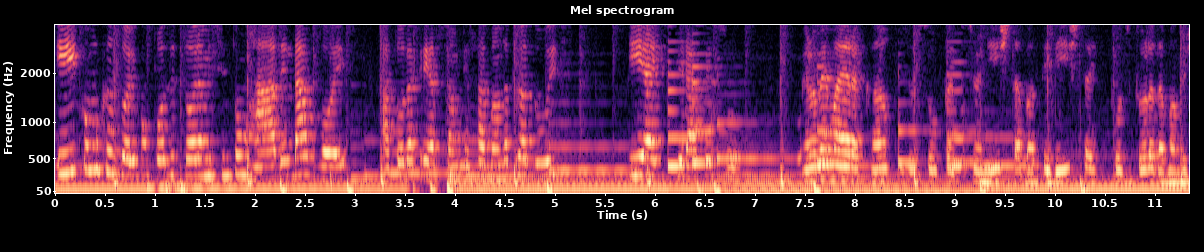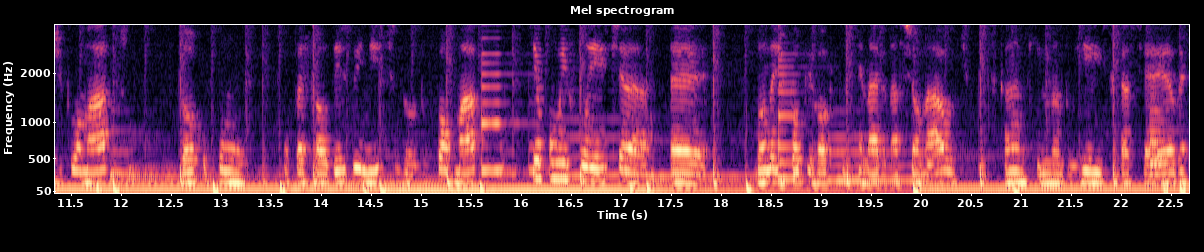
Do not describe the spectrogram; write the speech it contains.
E como cantora e compositora, me sinto honrada em dar voz a toda a criação que essa banda produz e a inspirar pessoas. Meu nome é Maera Campos, eu sou percussionista, baterista e compositora da banda Diplomados. Toco com, com o pessoal desde o início do, do formato. Tenho como influência é, bandas de pop rock do cenário nacional, tipo Skank, Nando Reis, Cássia Eller.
